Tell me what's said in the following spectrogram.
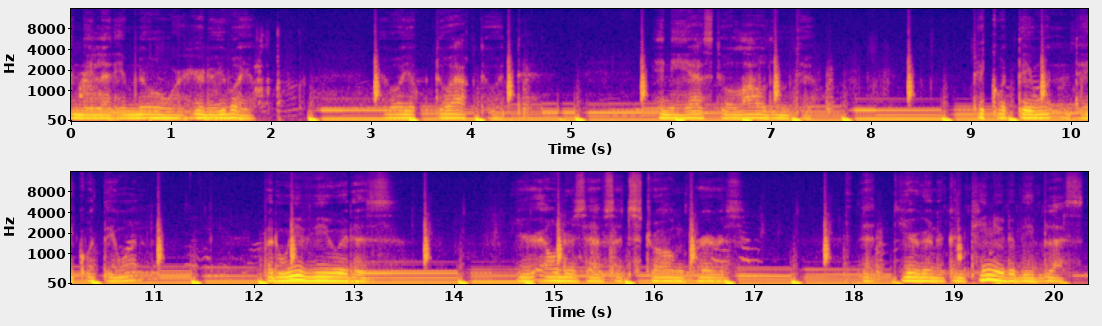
and they let him know we're here to Ibayok. Ibayok to act to it. And he has to allow them to pick what they want and take what they want. But we view it as your elders have such strong prayers that you're going to continue to be blessed.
